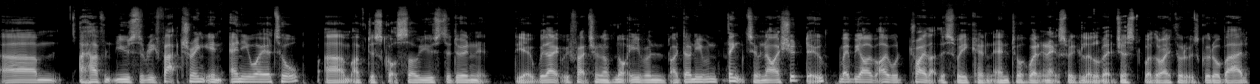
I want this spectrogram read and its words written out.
Um, I haven't used the refactoring in any way at all. Um, I've just got so used to doing it you know, without refactoring. I've not even, I don't even think to. Now I should do. Maybe I, I would try that this week and, and, talk about it next week a little bit, just whether I thought it was good or bad.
